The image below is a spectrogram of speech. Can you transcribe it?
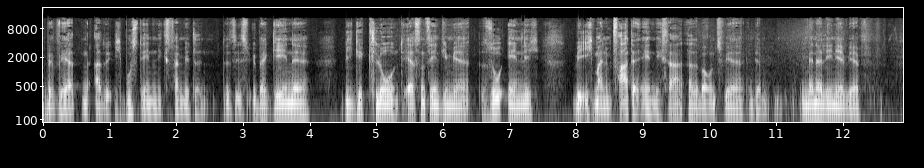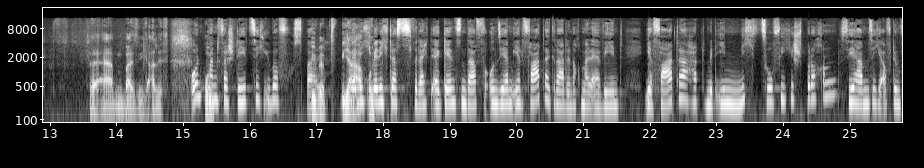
bewerten. Also ich muss denen nichts vermitteln. Das ist über Gene wie geklont. Erstens sehen die mir so ähnlich, wie ich meinem Vater ähnlich sah. Also bei uns, wir in der Männerlinie, wir vererben, weiß ich nicht alles. Und man und versteht sich über Fußball. Über, ja, wenn, ich, wenn ich das vielleicht ergänzen darf. Und Sie haben Ihren Vater gerade noch mal erwähnt. Ihr Vater hat mit Ihnen nicht so viel gesprochen. Sie haben sich auf dem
